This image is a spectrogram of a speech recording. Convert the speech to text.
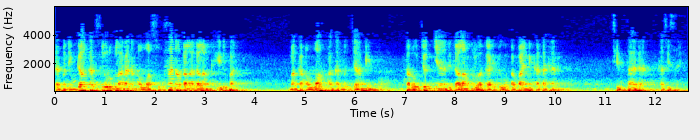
dan meninggalkan seluruh larangan Allah Subhanahu wa taala dalam kehidupan maka Allah akan menjamin terwujudnya di dalam keluarga itu apa yang dikatakan cinta dan kasih sayang.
